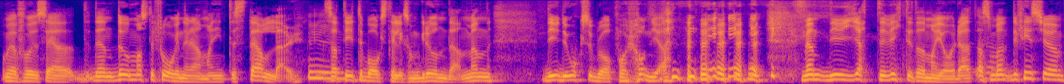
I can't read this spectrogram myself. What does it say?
om jag får säga, den dummaste frågan är den man inte ställer. Så att det är tillbaks till liksom grunden. Men det är ju du också bra på Ronja. Men det är ju jätteviktigt att man gör det. Alltså, man, det finns ju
